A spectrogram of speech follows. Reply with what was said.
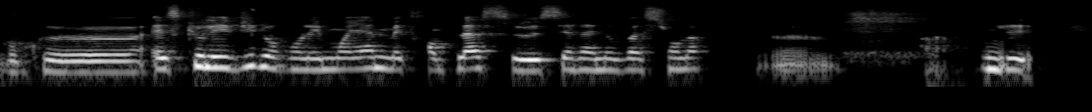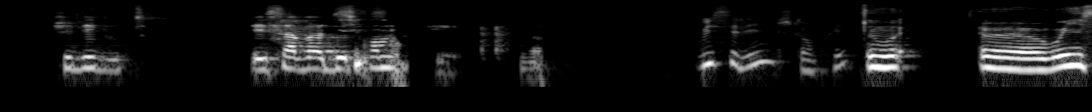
Donc, euh, est-ce que les villes auront les moyens de mettre en place euh, ces rénovations-là? Euh, J'ai des doutes. Et ça va dépendre. Oui, Céline, je t'en prie. Oui,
